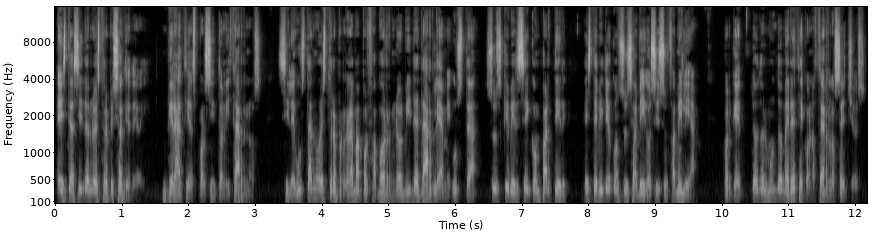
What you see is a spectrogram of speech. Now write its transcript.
este ha sido nuestro episodio de hoy. Gracias por sintonizarnos. Si le gusta nuestro programa, por favor no olvide darle a me gusta, suscribirse y compartir este vídeo con sus amigos y su familia, porque todo el mundo merece conocer los hechos.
